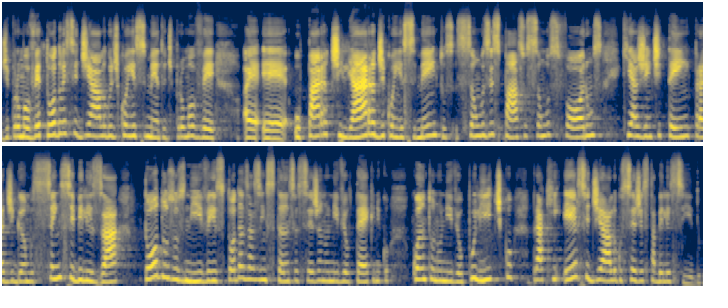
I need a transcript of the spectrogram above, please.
de promover todo esse diálogo de conhecimento, de promover é, é, o partilhar de conhecimentos, são os espaços, são os fóruns que a gente tem para, digamos, sensibilizar todos os níveis, todas as instâncias, seja no nível técnico quanto no nível político, para que esse diálogo seja estabelecido.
